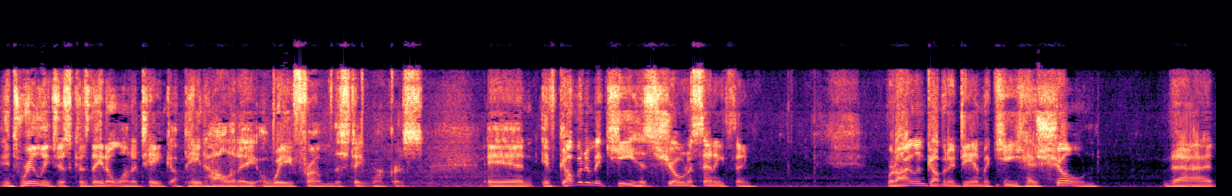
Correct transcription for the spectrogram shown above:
it's really just because they don't want to take a paid holiday away from the state workers. And if Governor McKee has shown us anything, Rhode Island Governor Dan McKee has shown that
